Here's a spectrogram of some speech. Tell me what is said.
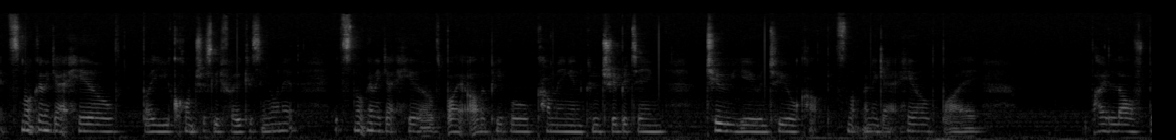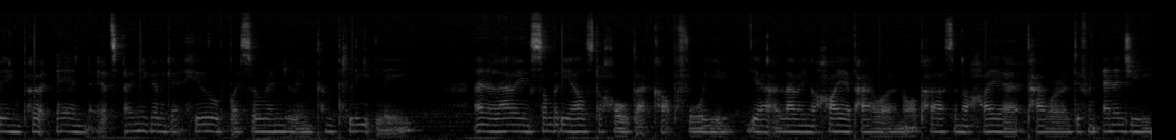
it's not going to get healed by you consciously focusing on it. It's not going to get healed by other people coming and contributing to you and to your cup. It's not going to get healed by by love being put in. It's only going to get healed by surrendering completely and allowing somebody else to hold that cup for you. Yeah, allowing a higher power, not a person, a higher power, a different energy,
